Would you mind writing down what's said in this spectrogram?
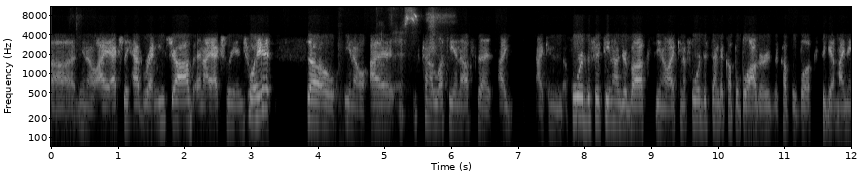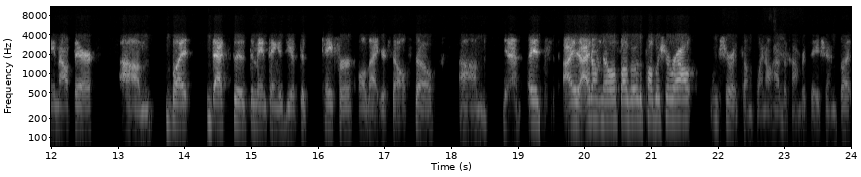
uh, you know, I actually have Remy's job and I actually enjoy it. So, you know, I kind of lucky enough that I I can afford the fifteen hundred bucks. You know, I can afford to send a couple bloggers a couple books to get my name out there. Um, but that's the the main thing is you have to pay for all that yourself. So um, yeah, it's I I don't know if I'll go the publisher route. I'm sure at some point I'll have the conversation, but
